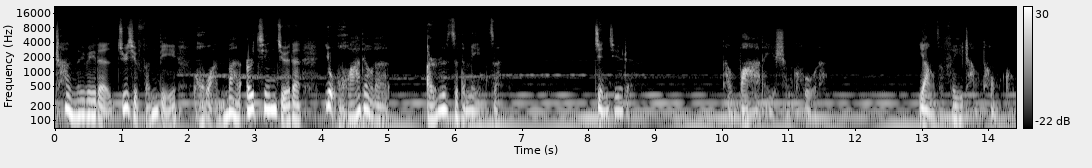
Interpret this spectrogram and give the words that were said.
颤巍巍地举起粉笔，缓慢而坚决地又划掉了儿子的名字。紧接着，他哇的一声哭了，样子非常痛苦。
